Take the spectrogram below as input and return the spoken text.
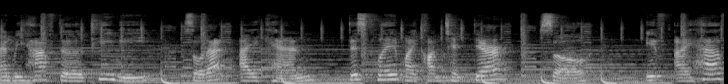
And we have the TV so that I can display my content there. So if I have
